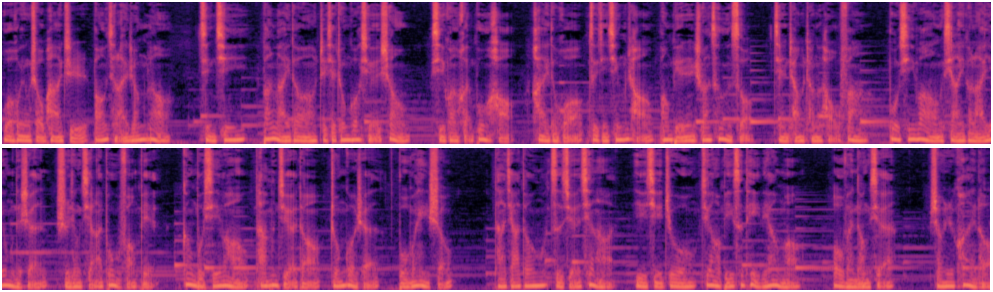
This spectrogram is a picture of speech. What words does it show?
我会用手帕纸包起来扔了。近期搬来的这些中国学生习惯很不好。害得我最近经常帮别人刷厕所，剪长长的头发，不希望下一个来用的人使用起来不方便，更不希望他们觉得中国人不卫生。大家都自觉起来，一起住就要彼此体谅吗？欧文同学，生日快乐！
